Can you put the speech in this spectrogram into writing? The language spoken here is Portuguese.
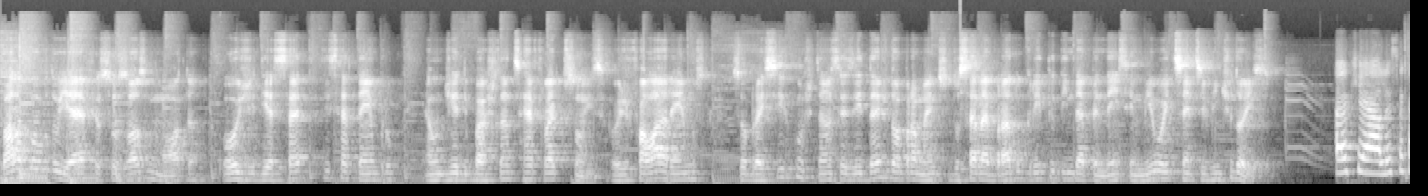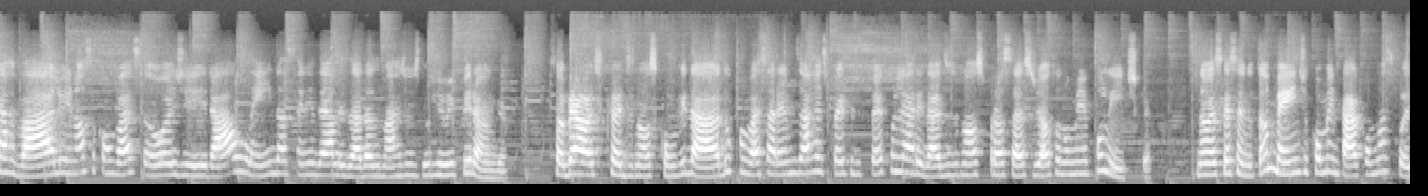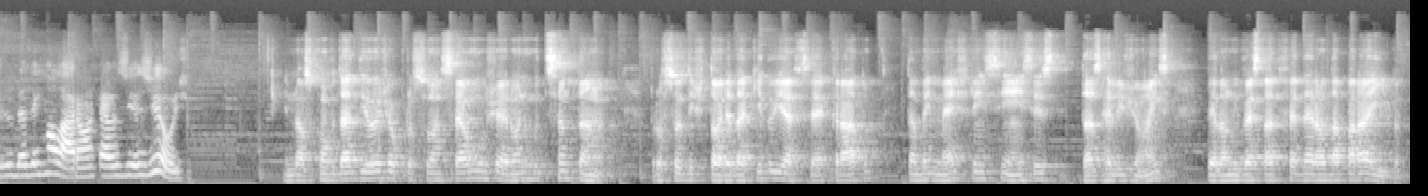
Fala povo do IEF, eu sou Zosmo Mota. Hoje, dia 7 de setembro, é um dia de bastantes reflexões. Hoje falaremos sobre as circunstâncias e desdobramentos do celebrado Grito de Independência em 1822. Aqui é a Alice Carvalho e nossa conversa hoje irá além da cena idealizada às margens do rio Ipiranga. Sob a ótica de nosso convidado, conversaremos a respeito de peculiaridades do nosso processo de autonomia política, não esquecendo também de comentar como as coisas desenrolaram até os dias de hoje. E nosso convidado de hoje é o professor Anselmo Jerônimo de Santana, professor de História daqui do IFCE Crato, também mestre em Ciências das Religiões pela Universidade Federal da Paraíba.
